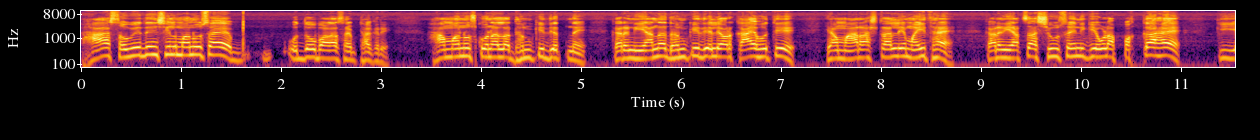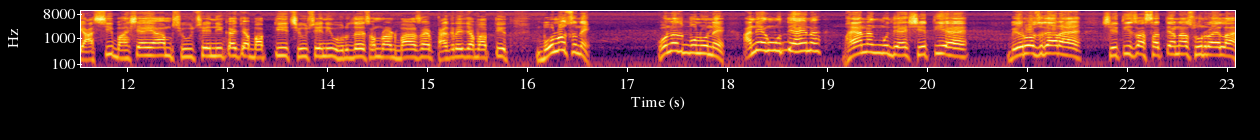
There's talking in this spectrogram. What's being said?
हा संवेदनशील माणूस आहे उद्धव बाळासाहेब ठाकरे. हा माणूस कोणाला धमकी देत नाही. कारण यानं धमकी दिल्यावर काय होते ह्या महाराष्ट्राला माहीत आहे. कारण याचा शिवसैनिक एवढा पक्का आहे की अशी भाषा या शिवसैनिकाच्या बाबतीत शिवसैनिक हृदय सम्राट बाळासाहेब ठाकरेच्या बाबतीत बोलूच नाही. कोणच बोलू नये. अनेक मुद्दे आहे ना भयानक मुद्दे आहे. शेती आहे बेरोजगार आहे शेतीचा सत्यानाश होऊन राहिला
